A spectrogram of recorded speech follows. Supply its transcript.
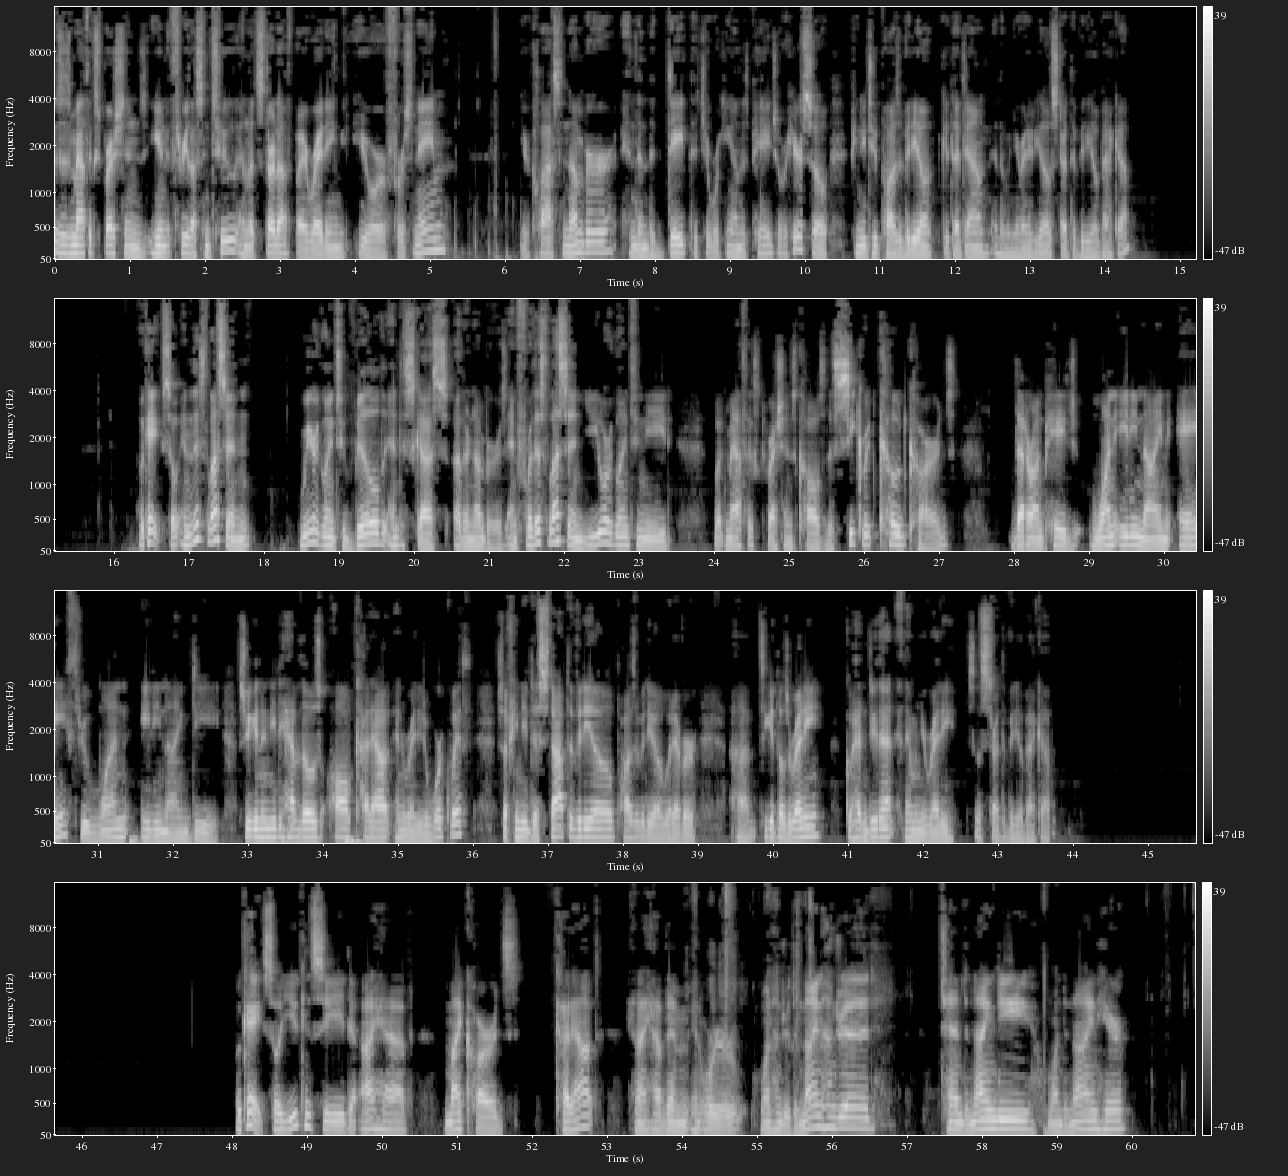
This is Math Expressions Unit 3, Lesson 2, and let's start off by writing your first name, your class number, and then the date that you're working on this page over here. So if you need to, pause the video, get that down, and then when you're ready to go, start the video back up. Okay, so in this lesson, we are going to build and discuss other numbers. And for this lesson, you are going to need what Math Expressions calls the secret code cards that are on page 189A through 189D. So you're going to need to have those all cut out and ready to work with. So if you need to stop the video, pause the video, whatever, uh, to get those ready, go ahead and do that. And then when you're ready, so let's start the video back up. Okay, so you can see that I have my cards cut out and I have them in order 100 to 900, 10 to 90, 1 to 9 here,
